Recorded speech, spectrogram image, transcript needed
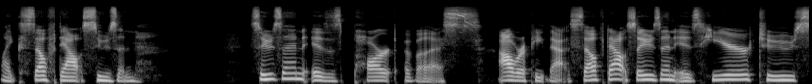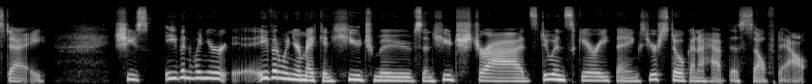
like self doubt Susan. Susan is part of us. I'll repeat that. Self doubt Susan is here to stay she's even when you're even when you're making huge moves and huge strides, doing scary things, you're still going to have this self-doubt.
